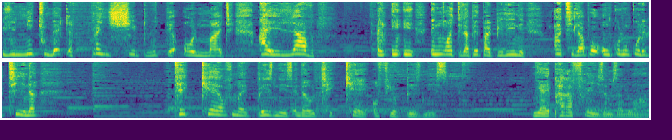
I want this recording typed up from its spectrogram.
you need to make a friendship with the almighty. I love in- in- in- incwadi lapha ebhayibhilini athi take care of my business and i will take care of your business wami.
